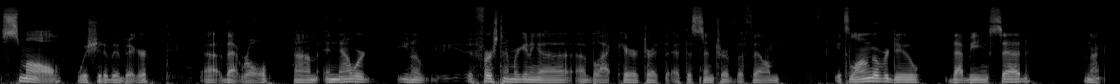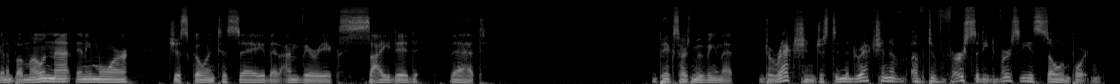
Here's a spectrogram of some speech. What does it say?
Small, wish it had been bigger. Uh, that role, um, and now we're you know first time we're getting a, a black character at the, at the center of the film. It's long overdue. That being said, I'm not going to bemoan that anymore. Just going to say that I'm very excited that Pixar's moving in that direction, just in the direction of, of diversity. Diversity is so important.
